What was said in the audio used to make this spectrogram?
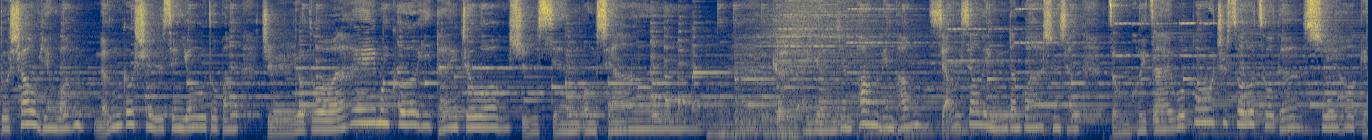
多少愿望能够实现有多棒？只有哆啦 A 梦可以带着我实现梦想。可爱圆圆胖脸庞，小小铃铛挂身上，总会在我不知所措的时候给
